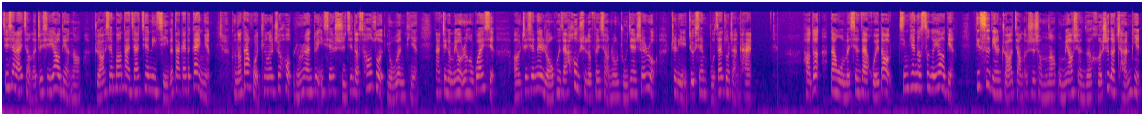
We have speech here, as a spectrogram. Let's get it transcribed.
接下来讲的这些要点呢，主要先帮大家建立起一个大概的概念。可能大伙儿听了之后，仍然对一些实际的操作有问题，那这个没有任何关系。呃，这些内容会在后续的分享中逐渐深入，这里就先不再做展开。好的，那我们现在回到今天的四个要点。第四点主要讲的是什么呢？我们要选择合适的产品，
